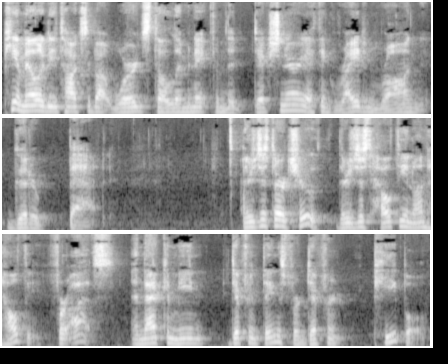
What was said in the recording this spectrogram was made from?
Pia Mellody talks about words to eliminate from the dictionary. I think right and wrong, good or bad. There's just our truth. There's just healthy and unhealthy for us. And that can mean different things for different people.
